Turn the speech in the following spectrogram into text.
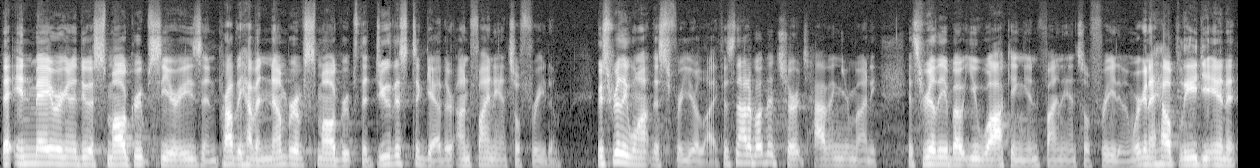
That in May we're going to do a small group series and probably have a number of small groups that do this together on financial freedom. We just really want this for your life. It's not about the church having your money. It's really about you walking in financial freedom. And we're going to help lead you in it.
